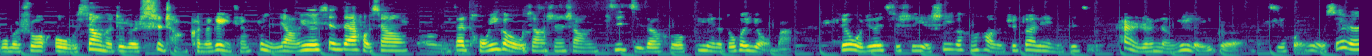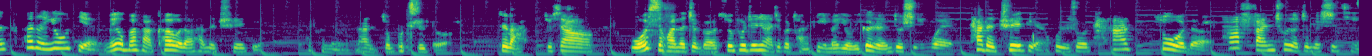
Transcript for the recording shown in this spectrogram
我们说偶像的这个市场可能跟以前不一样，因为现在好像嗯，在同一个偶像身上，积极的和负面的都会有嘛，所以我觉得其实也是一个很好的去锻炼你自己看人能力的一个机会。有些人他的优点没有办法 cover 到他的缺点，他可能那你就不值得，对吧？就像。我喜欢的这个 Super Junior 这个团体里面有一个人，就是因为他的缺点或者说他做的他翻车的这个事情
